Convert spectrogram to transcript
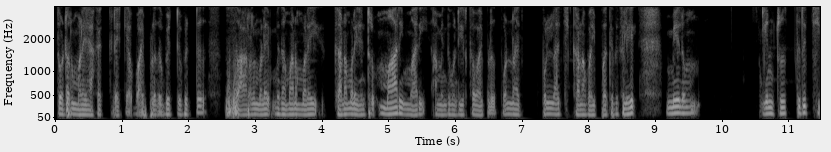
தொடர் மழையாக கிடைக்க வாய்ப்புள்ளது. விட்டு விட்டு சாரல் மழை மிதமான மழை கனமழை என்று மாறி மாறி அமைந்து கொண்டிருக்க வாய்ப்புள்ளது. பொன்னாச்சி பொள்ளாச்சி கணவாய் பகுதிகளில் மேலும் இன்று திருச்சி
